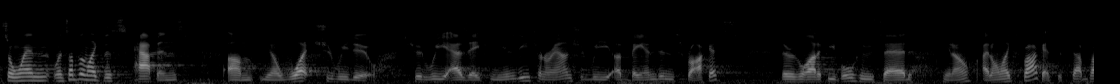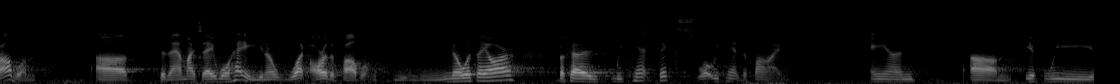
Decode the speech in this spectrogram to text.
so when, when something like this happens, um, you know, what should we do? Should we, as a community, turn around? Should we abandon Sprockets? There's a lot of people who said, you know, I don't like Sprockets, it's got problems. Uh, to them, I say, well, hey, you know, what are the problems? Do you know what they are? Because we can't fix what we can't define. And um, if, we,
